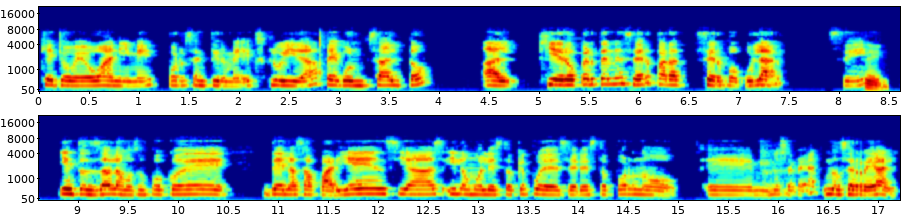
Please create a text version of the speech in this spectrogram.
que yo veo anime por sentirme excluida, pegó un salto al quiero pertenecer para ser popular, ¿sí? sí, Y entonces hablamos un poco de, de las apariencias y lo molesto que puede ser esto por no eh, No sé real. no ser real.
